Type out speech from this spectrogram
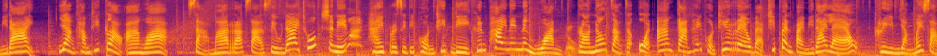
ไม่ได้ อย่างคำที่กล่าวอ้างว่า สามารถรักษาสิวได้ทุกชนิด ให้ประสิทธิผลที่ดีขึ้นภายในหนึ่งวัน เพราะนอกจากจะอวดอ้างการให้ผลที่เร็วแบบที่เป็นไปไม่ได้แล้ว ครีมยังไม่สา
